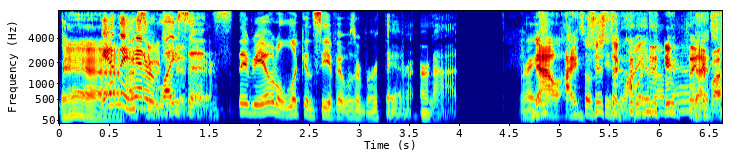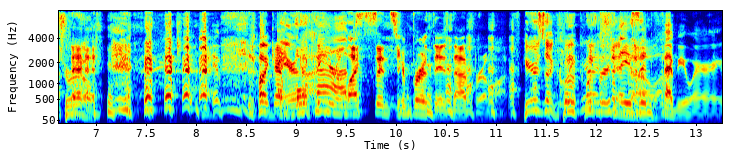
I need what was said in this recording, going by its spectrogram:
Yeah. and they I had her what you did there. license. They'd be able to look and see if it was her birthday or, or not. Right Now, I So just she's a quick- about Think? That's about that. like I'm holding your license. Your birthday's not for a month. Here's a quick Your question. birthday's in. February.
